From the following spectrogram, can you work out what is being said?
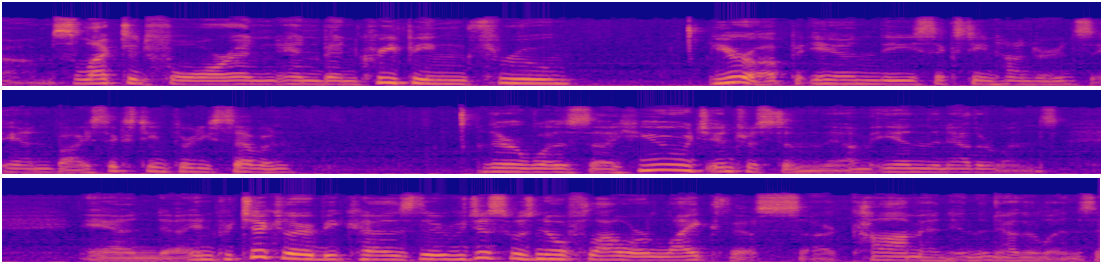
um, selected for and, and been creeping through Europe in the 1600s, and by 1637, there was a huge interest in them in the Netherlands. And uh, in particular, because there just was no flower like this uh, common in the Netherlands.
